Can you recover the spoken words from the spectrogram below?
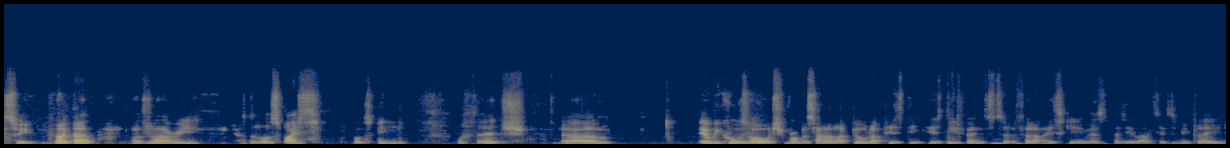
Sweet. Like that. Ojulari has a lot of spice, a lot of speed off the edge. Um, it'll be cool as well watching Robert Saleh like build up his de- his defense to fill out his scheme as, as he likes it to be played.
